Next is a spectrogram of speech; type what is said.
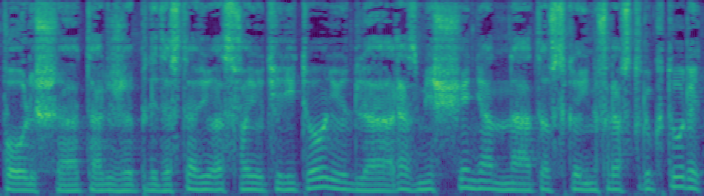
Польша также предоставила свою территорию для размещения натовской инфраструктуры,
